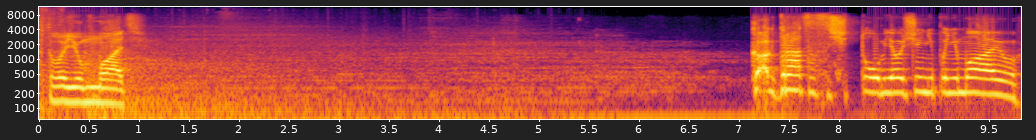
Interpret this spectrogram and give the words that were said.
твою мать! Как драться со щитом? Я вообще не понимаю.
